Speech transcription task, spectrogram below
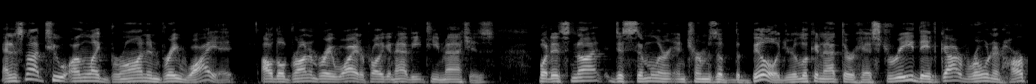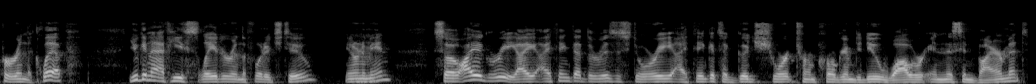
and it's not too unlike Braun and Bray Wyatt. Although Braun and Bray Wyatt are probably going to have 18 matches, but it's not dissimilar in terms of the build. You're looking at their history. They've got Rowan Harper in the clip. You can have Heath Slater in the footage too. You know what I mm-hmm. mean? So I agree. I, I think that there is a story. I think it's a good short term program to do while we're in this environment.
